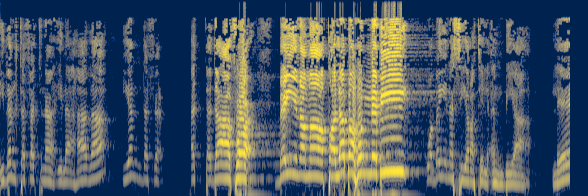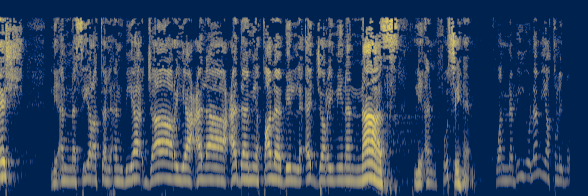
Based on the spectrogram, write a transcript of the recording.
إذا التفتنا إلى هذا يندفع التدافع بين ما طلبه النبي وبين سيرة الأنبياء. ليش؟ لأن سيرة الأنبياء جارية على عدم طلب الأجر من الناس لأنفسهم. والنبي لم يطلب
